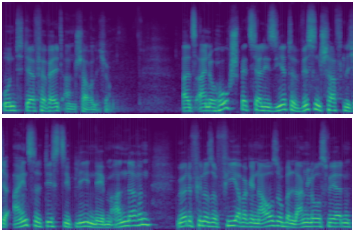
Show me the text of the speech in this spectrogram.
und der Verweltanschaulichung. Als eine hochspezialisierte wissenschaftliche Einzeldisziplin neben anderen würde Philosophie aber genauso belanglos werden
